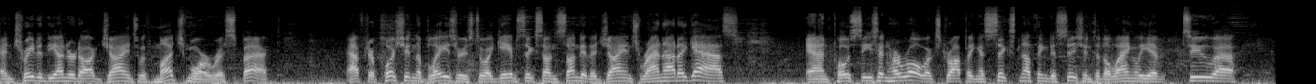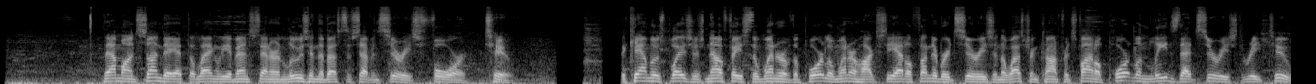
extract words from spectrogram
and treated the underdog Giants with much more respect. After pushing the Blazers to a game six on Sunday, the Giants ran out of gas and postseason heroics, dropping a 6 0 decision to the Langley to uh, them on Sunday at the Langley Event Center and losing the best of seven series 4 2. The Kamloops Blazers now face the winner of the Portland Winterhawks Seattle Thunderbird series in the Western Conference Final. Portland leads that series 3 2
